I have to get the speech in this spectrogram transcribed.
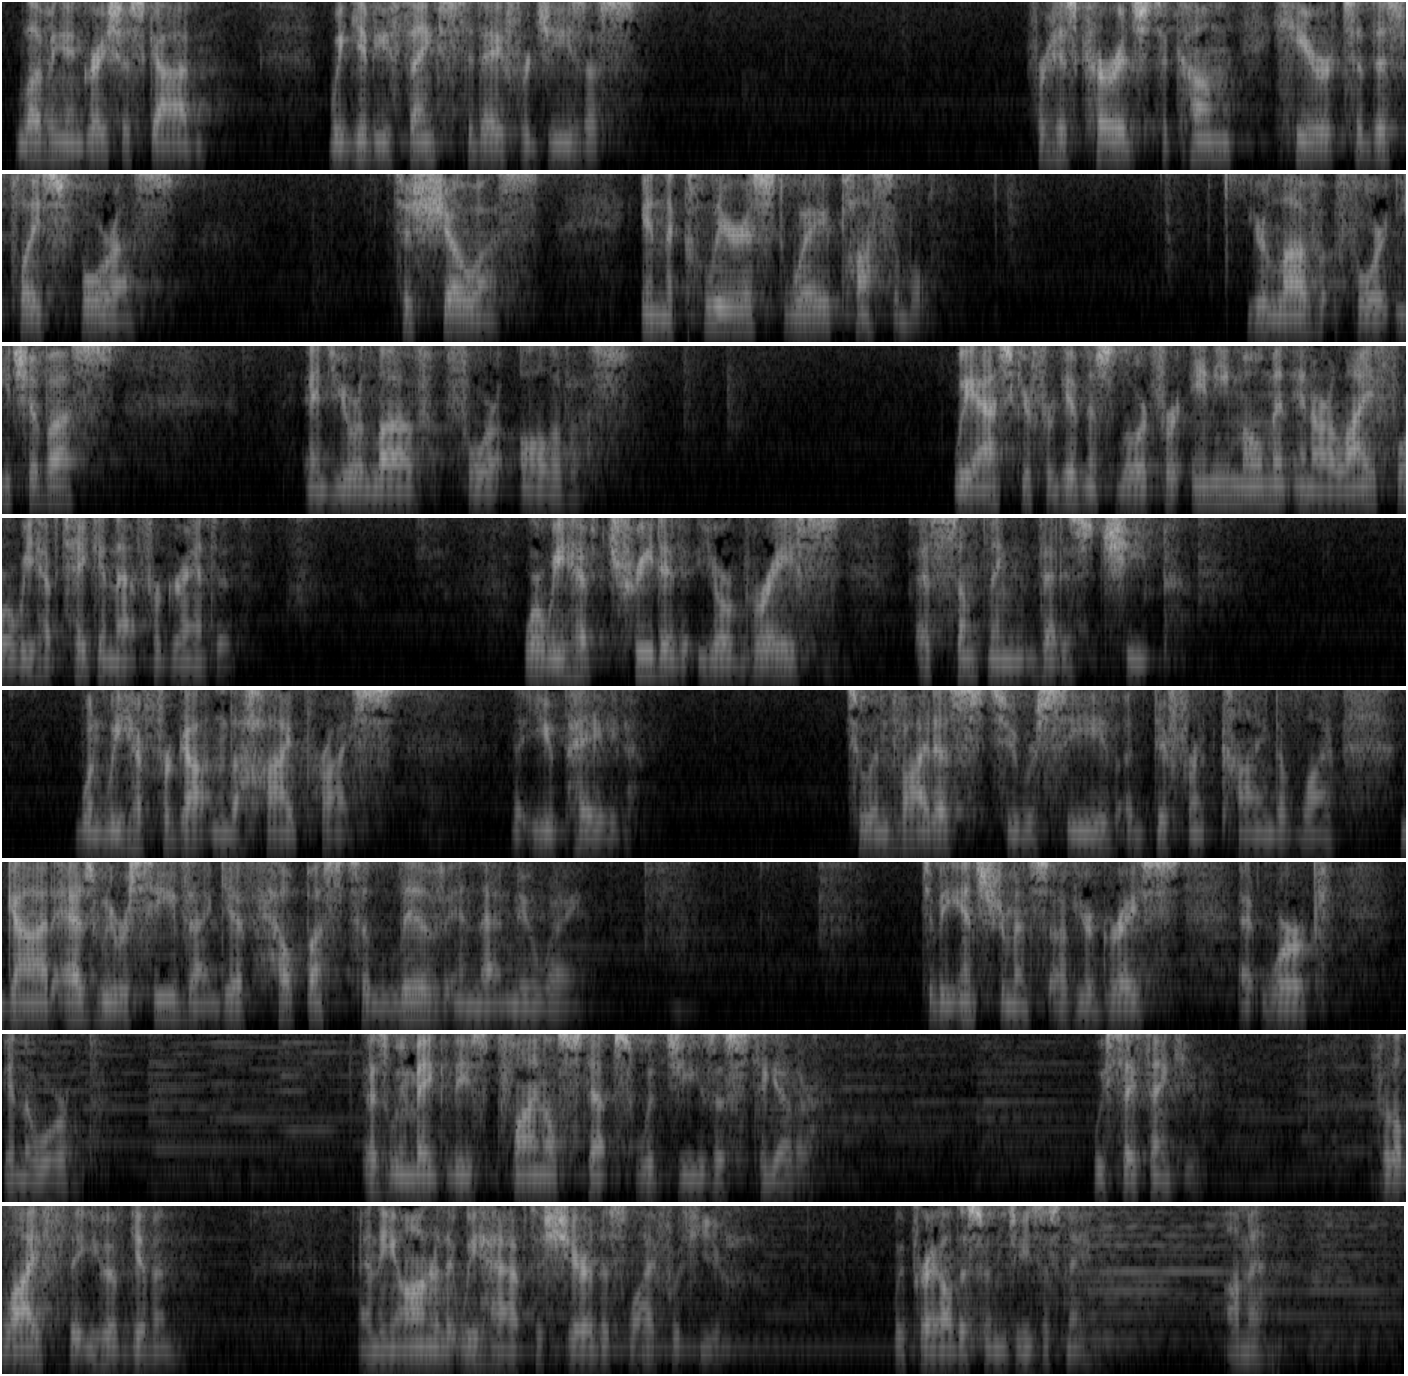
Loving and gracious God, we give you thanks today for Jesus, for his courage to come here to this place for us to show us in the clearest way possible your love for each of us and your love for all of us. We ask your forgiveness, Lord, for any moment in our life where we have taken that for granted, where we have treated your grace as something that is cheap, when we have forgotten the high price that you paid to invite us to receive a different kind of life. God, as we receive that gift, help us to live in that new way, to be instruments of your grace at work in the world. As we make these final steps with Jesus together, we say thank you for the life that you have given and the honor that we have to share this life with you. We pray all this in Jesus' name. Amen.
